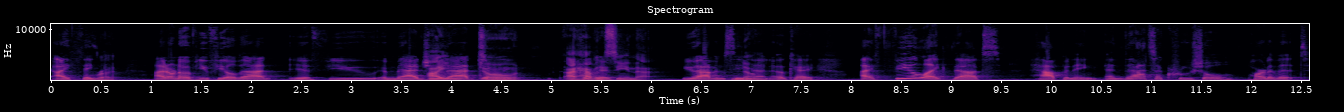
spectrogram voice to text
I think. Right. I don't know if you feel that. If you imagine I that, to be- don't. I haven't Okay. seen that. you haven't seen No. that. Okay. I feel like that's happening, and that's a crucial part of it.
